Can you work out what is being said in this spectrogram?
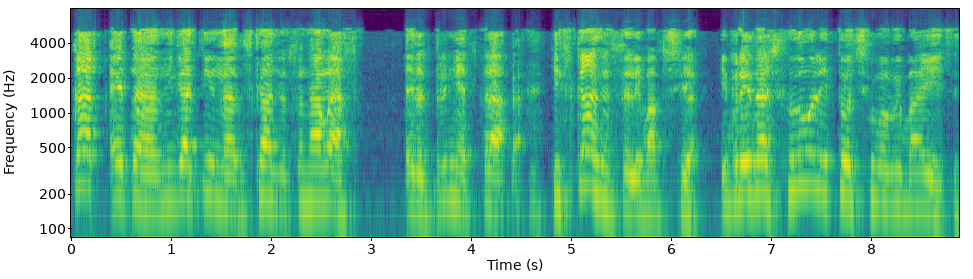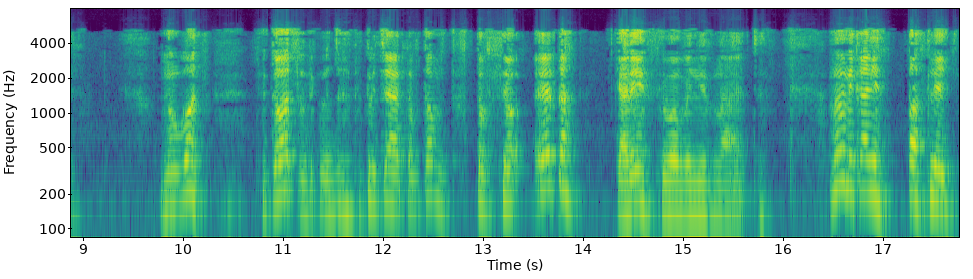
как это негативно скажется на вас? этот предмет страха, и скажется ли вообще, и произошло ли то, чего вы боитесь. Ну вот, ситуация заключается в том, что все это, скорее всего, вы не знаете. Ну и, наконец, послед,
